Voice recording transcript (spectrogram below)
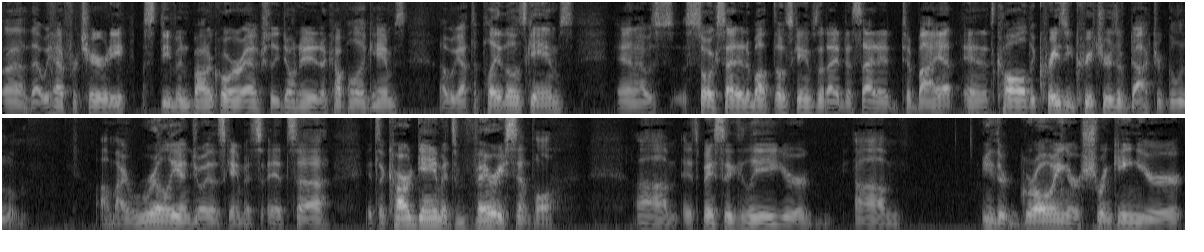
uh, that we had for charity. Stephen Buonocore actually donated a couple of games. Uh, we got to play those games, and I was so excited about those games that I decided to buy it. And it's called Crazy Creatures of Doctor Gloom. Um, I really enjoy this game. It's it's a it's a card game. It's very simple. Um, it's basically you're um, either growing or shrinking your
